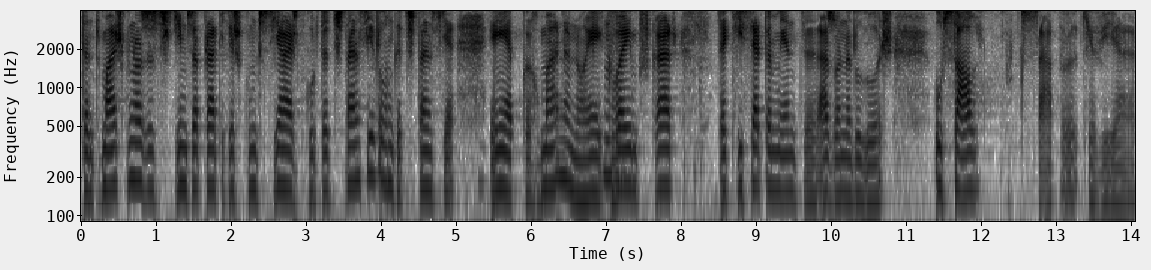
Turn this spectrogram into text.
tanto mais que nós assistimos a práticas comerciais de curta distância e de longa distância em época romana, não é? Que uhum. vêm buscar aqui certamente à zona de Lourdes o sal que se sabe que havia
